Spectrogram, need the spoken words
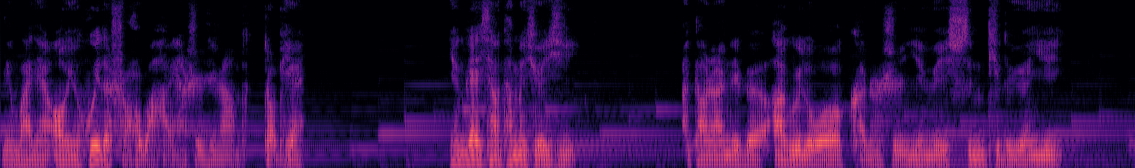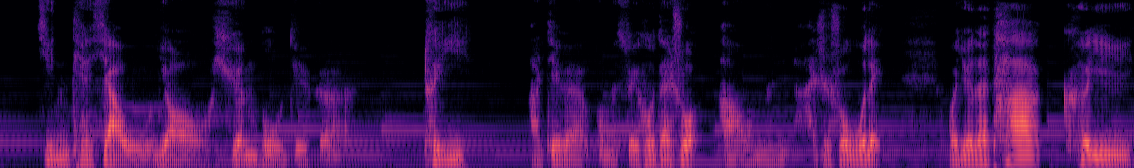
零八年奥运会的时候吧，好像是这张照片，应该向他们学习。当然，这个阿圭罗可能是因为身体的原因，今天下午要宣布这个退役啊。这个我们随后再说啊。我们还是说吴磊，我觉得他可以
